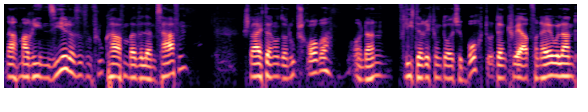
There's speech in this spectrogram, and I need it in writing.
nach Mariensiel, das ist ein Flughafen bei Wilhelmshaven, steigt dann unseren Hubschrauber und dann fliegt er Richtung Deutsche Bucht und dann quer ab von Helgoland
